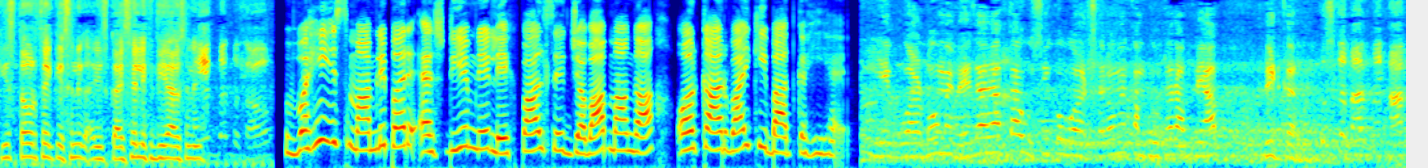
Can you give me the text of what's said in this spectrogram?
किस तौर से किसने इस कैसे लिख दिया उसने। बताओ। वहीं इस मामले पर एसडीएम ने लेखपाल से जवाब मांगा और कार्रवाई की बात कही है। ये वर्डों में भेजा जाता है उसी को वर्डसरों में कंप्यूटर अपने आप रीड कर रहे हैं। उसके बाद में आप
